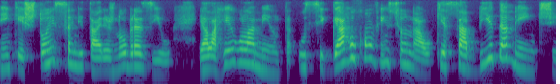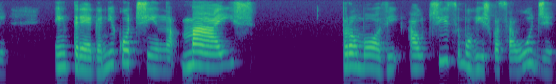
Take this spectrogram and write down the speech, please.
em questões sanitárias no Brasil, ela regulamenta o cigarro convencional, que sabidamente entrega nicotina, mas promove altíssimo risco à saúde,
